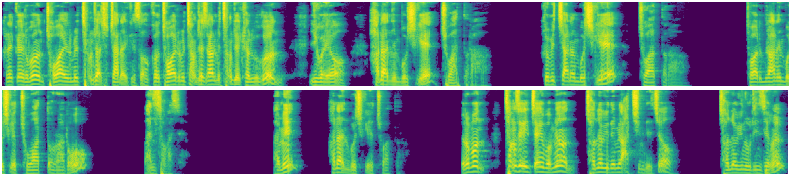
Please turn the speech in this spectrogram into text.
그러니까 여러분 저와 여러분을 창조하셨지 하나님께서 그 저와 여러분을 창조하신 하나님의 창조의 결국은 이거예요. 하나님 보시기에 좋았더라. 그 빛이 하나님 보시기에 좋았더라. 여러분들 하나님 보시기에 좋았더라로 완성하세요. 아멘? 하나님 보시기에 좋았더라. 여러분 창세기 일장에 보면 저녁이 되면 아침이 되죠. 저녁인 우리 인생을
